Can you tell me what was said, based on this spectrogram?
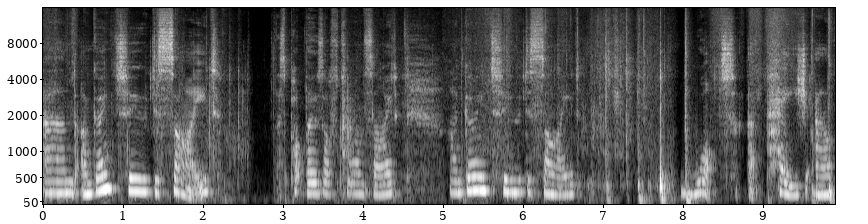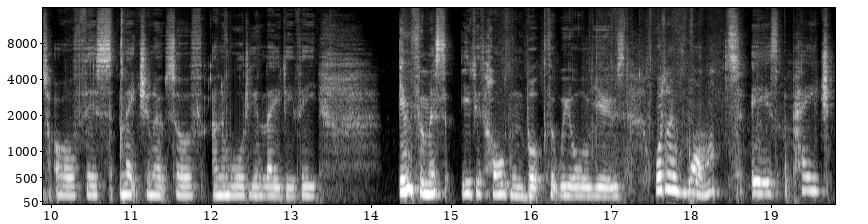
and I'm going to decide, let's pop those off to one side, I'm going to decide what uh, page out of this Nature Notes of an Edwardian Lady, the infamous Edith Holden book that we all use. What I want is a page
